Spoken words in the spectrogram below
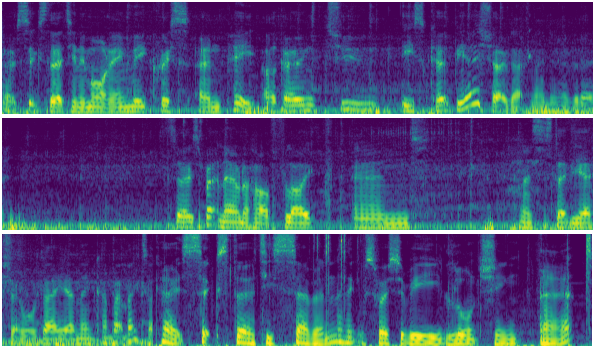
At 6.30 in the morning, me, Chris and Pete are going to East Kirkby Air Show. That landing over there. So it's about an hour and a half flight and nice to stay at the air show all day and then come back later. Okay, it's 6.37. I think we're supposed to be launching at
